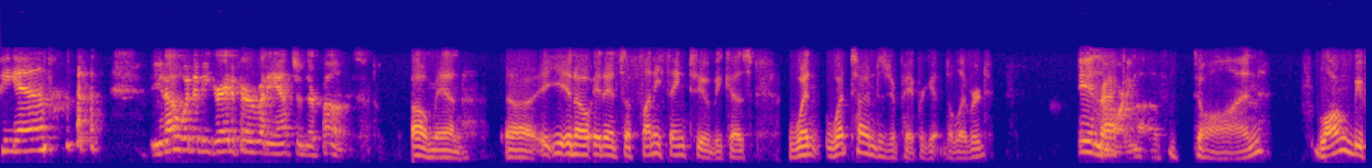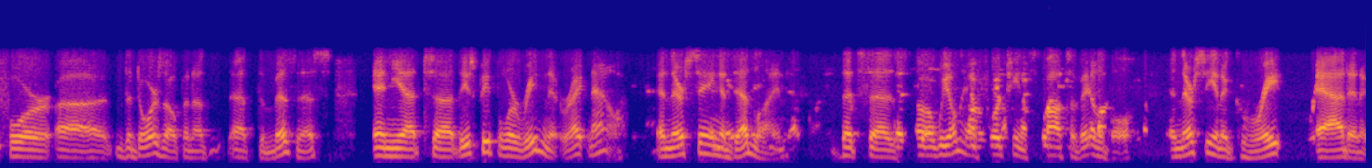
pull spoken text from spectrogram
p.m. you know, wouldn't it be great if everybody answered their phones? Oh man, uh, you know, it, it's a funny thing too because when what time does your paper get delivered? In Crack the morning. Of dawn, long before uh, the doors open at, at the business, and yet uh, these people are reading it right now, and they're seeing a deadline that says, "Oh, we only have 14 spots available," and they're seeing a great ad and a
